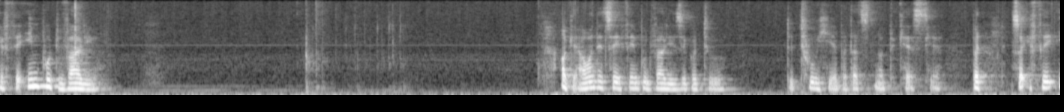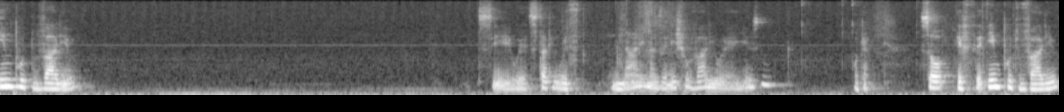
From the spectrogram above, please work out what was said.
if the input value okay I wanted to say if the input value is equal to to 2 here but that's not the case here. But so if the input value see we're starting with 9 as the initial value we're using? Okay. So if the input value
